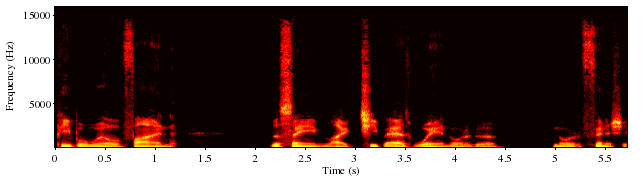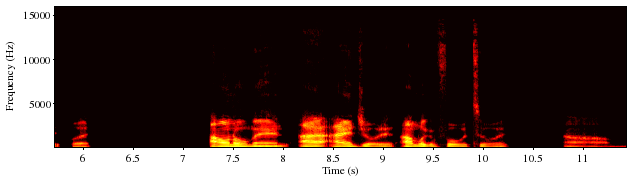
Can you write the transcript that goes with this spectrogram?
people will find the same like cheap ass way in order to in order to finish it but i don't know man. I i enjoyed it. I'm looking forward to it. Um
